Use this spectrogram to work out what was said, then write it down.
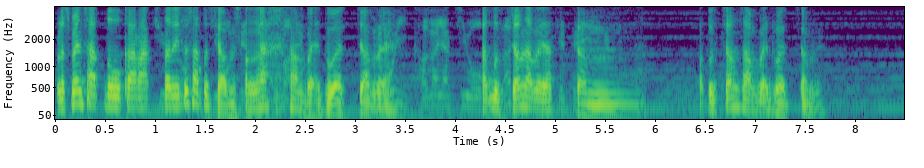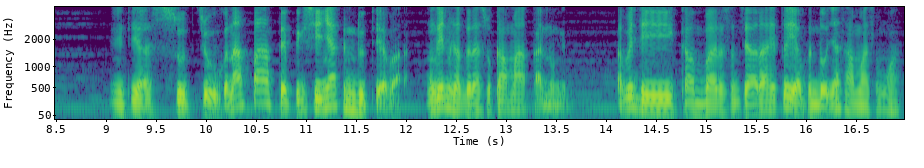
Plus main satu karakter itu satu jam setengah sampai dua jam ya. Satu jam sampai satu jam. Satu jam sampai dua jam ya ini dia sucu kenapa depiksinya gendut ya pak? Mungkin gak gara suka makan mungkin. Tapi di gambar sejarah itu ya bentuknya sama semua.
